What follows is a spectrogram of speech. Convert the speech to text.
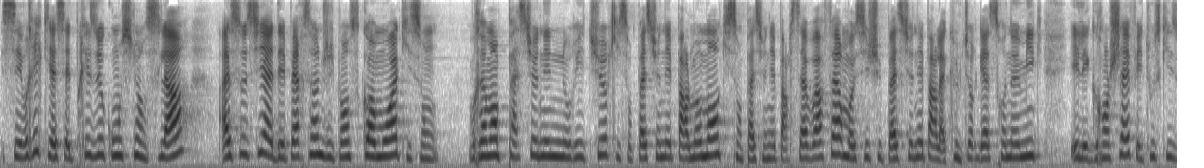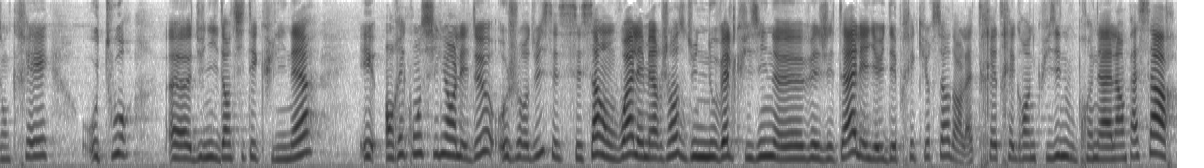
c'est vrai qu'il y a cette prise de conscience là associée à des personnes, je pense comme moi, qui sont vraiment passionnés de nourriture, qui sont passionnés par le moment, qui sont passionnés par le savoir-faire. Moi aussi, je suis passionnée par la culture gastronomique et les grands chefs et tout ce qu'ils ont créé autour euh, d'une identité culinaire. Et en réconciliant les deux, aujourd'hui, c'est ça, on voit l'émergence d'une nouvelle cuisine euh, végétale. Et il y a eu des précurseurs dans la très très grande cuisine. Vous prenez Alain Passard.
